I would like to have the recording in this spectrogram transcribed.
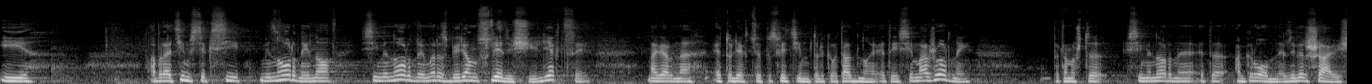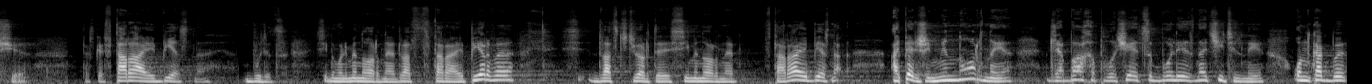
и обратимся к си-минорной, но си-минорную мы разберем в следующей лекции. Наверное, эту лекцию посвятим только вот одной, этой си-мажорной, потому что си-минорная – это огромная, завершающая, так сказать, вторая бездна будет си-бемоль минорная, 22-я, первая, 24-я си минорная, вторая бездна. Опять же, минорные для Баха получаются более значительные. Он как бы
